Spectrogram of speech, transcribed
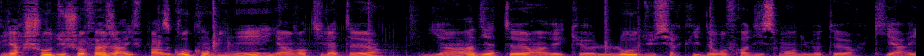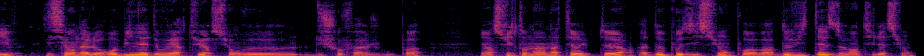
L'air chaud du chauffage arrive par ce gros combiné. Il y a un ventilateur, il y a un radiateur avec euh, l'eau du circuit de refroidissement du moteur qui arrive. Ici, on a le robinet d'ouverture si on veut du chauffage ou pas. Et ensuite, on a un interrupteur à deux positions pour avoir deux vitesses de ventilation.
